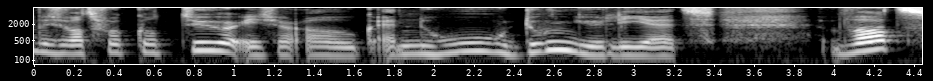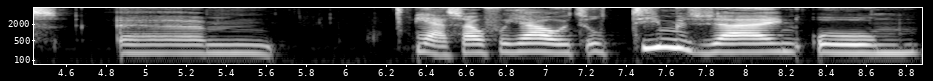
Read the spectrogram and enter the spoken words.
Dus wat voor cultuur is er ook? En hoe doen jullie het? Wat um, ja, zou voor jou het ultieme zijn om,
